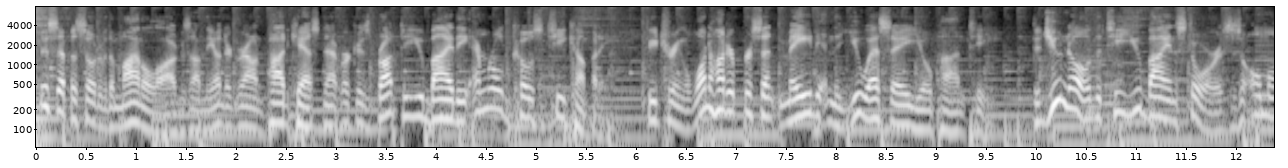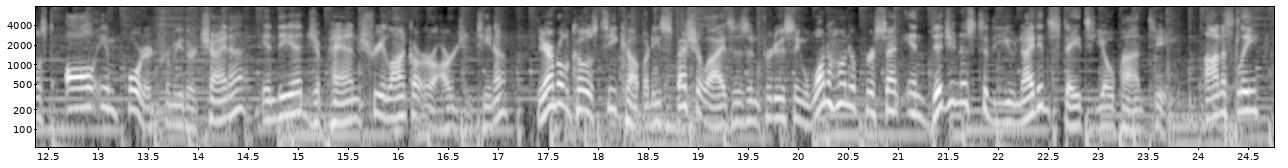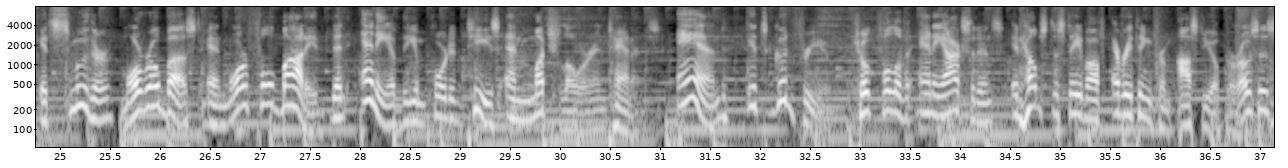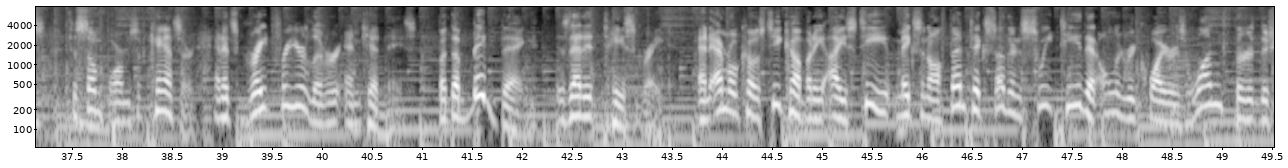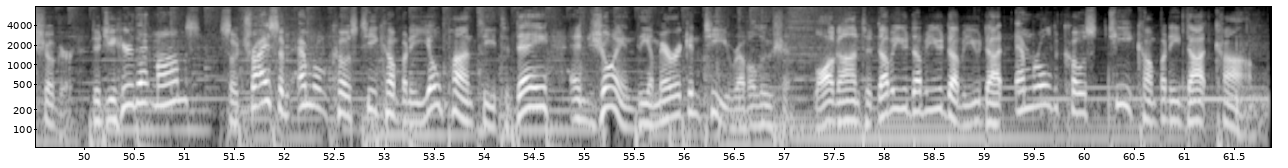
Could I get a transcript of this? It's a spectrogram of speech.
This episode of the Monologues on the Underground Podcast Network is brought to you by the Emerald Coast Tea Company, featuring 100% made in the USA Yaupon tea. Did you know the tea you buy in stores is almost all imported from either China, India, Japan, Sri Lanka, or Argentina? The Emerald Coast Tea Company specializes in producing 100% indigenous to the United States Yaupon tea. Honestly, it's smoother, more robust, and more full bodied than any of the imported teas and much lower in tannins. And it's good for you. Choke full of antioxidants, it helps to stave off everything from osteoporosis to some forms of cancer, and it's great for your liver and kidneys. But the big thing is that it tastes great. And Emerald Coast Tea Company iced tea makes an authentic southern sweet tea that only requires one third the sugar. Did you hear that, moms? So try some Emerald Coast Tea Company Yaupon tea today and join the American tea revolution. Log on to www.emeraldcoastteacompany.com.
